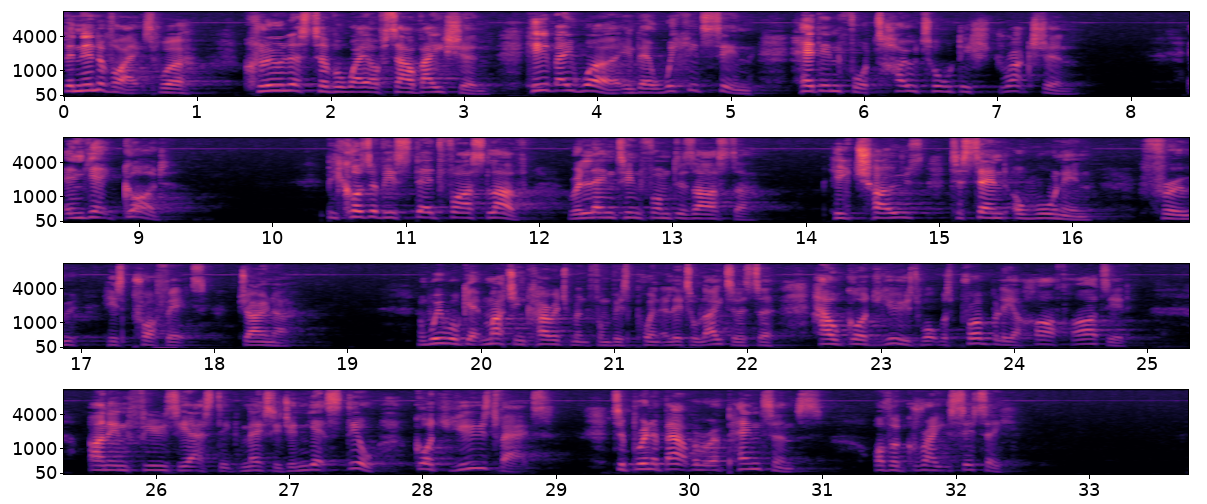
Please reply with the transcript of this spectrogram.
The Ninevites were clueless to the way of salvation. Here they were in their wicked sin, heading for total destruction. And yet, God, because of his steadfast love, relenting from disaster, he chose to send a warning through his prophet Jonah. And we will get much encouragement from this point a little later as to how God used what was probably a half hearted, unenthusiastic message. And yet, still, God used that to bring about the repentance of a great city.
